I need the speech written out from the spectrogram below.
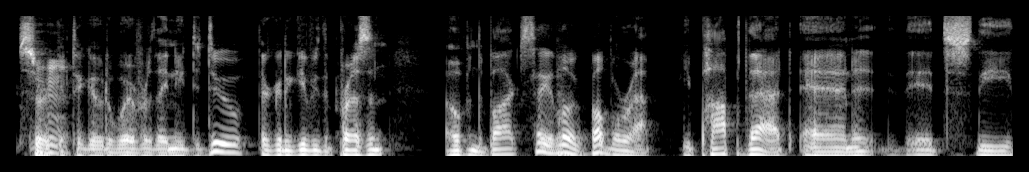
circuit to go to wherever they need to do. They're going to give you the present. Open the box. Hey, look, bubble wrap. You pop that, and it, it's the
